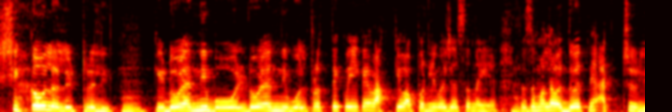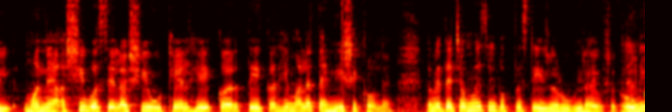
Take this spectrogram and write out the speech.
शिकवलं लिटरली. की डोळ्यांनी बोल डोळ्यांनी बोल. प्रत्येक वेळी काही वाक्य वापरली पाहिजे असं नाहीये. तसं मला अद्वैतने ऍक्च्युली मने अशी बसेल अशी उठेल हे कर ते कर हे मला त्यांनी शिकवलंय. त्यामुळे त्याच्यामुळेच मी फक्त स्टेजवर उभी राहू शकले आणि.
